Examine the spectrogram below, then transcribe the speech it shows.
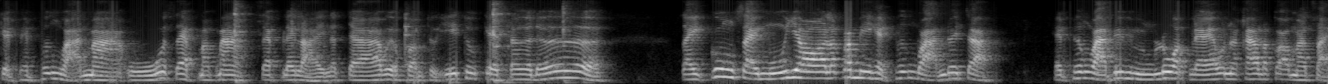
เก็บเห็ดพึ่งหวานมาโอ้แซ่บมากๆแซ่บหลาย ๆ นะจ๊ะ Welcome to Eat Together เด้อใส่กุ้งใส่หมูยอแล้วก็มีเห็ดพึ่งหวานด้วยจ้ะเห็ดพึ่งหวานพี่พิมพ์ลวกแล้วนะคะ แล้วก็เอามาใส่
